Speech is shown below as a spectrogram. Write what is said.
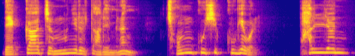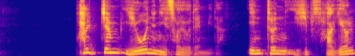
내과 전문의를 따르면 총 99개월 8년 8.25년이 소요됩니다. 인턴 24개월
